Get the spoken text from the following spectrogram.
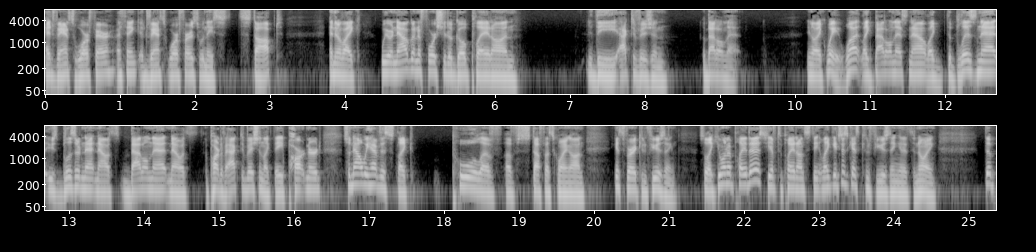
Advanced Warfare, I think. Advanced Warfare is when they s- stopped. And they're like, we are now going to force you to go play it on the Activision, the BattleNet. You're like, wait, what? Like BattleNet's now like the BlizzNet, it was BlizzardNet, now it's BattleNet, now it's a part of Activision. Like they partnered, so now we have this like pool of of stuff that's going on. It gets very confusing. So like, you want to play this, you have to play it on Steam. Like it just gets confusing and it's annoying. The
